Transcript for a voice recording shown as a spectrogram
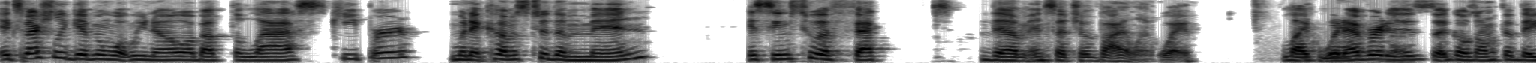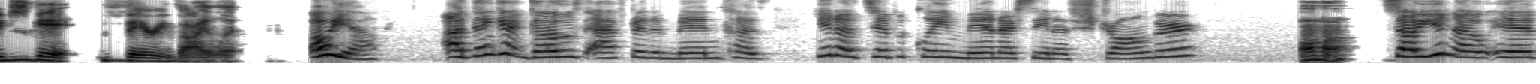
especially given what we know about the last keeper, when it comes to the men, it seems to affect them in such a violent way. Like whatever yeah. it is that goes on with them, they just get very violent. Oh yeah. I think it goes after the men because you know typically men are seen as stronger. Uh huh. So you know if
